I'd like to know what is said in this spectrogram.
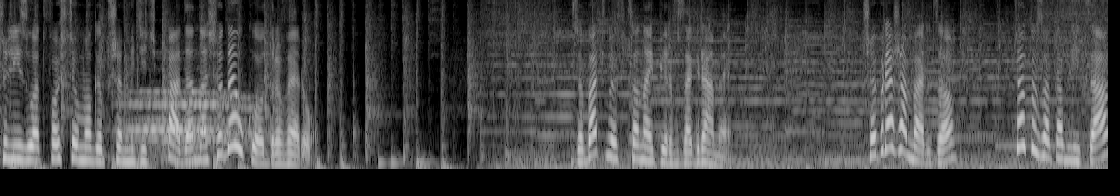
Czyli z łatwością mogę przemycić pada na siodełku od roweru. Zobaczmy, w co najpierw zagramy. Przepraszam bardzo. Co to za tablica?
